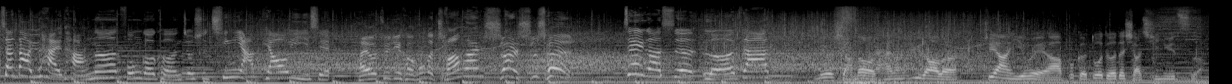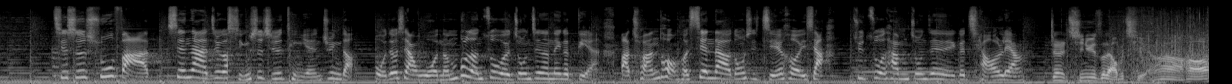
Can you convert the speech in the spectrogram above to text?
像《大鱼海棠》呢，风格可能就是清雅飘逸一些。还有最近很红的《长安十二时辰》。这个是哪吒，没有想到还能遇到了这样一位啊不可多得的小奇女子。其实书法现在这个形势其实挺严峻的，我就想我能不能作为中间的那个点，把传统和现代的东西结合一下，去做他们中间的一个桥梁。真是奇女子了不起啊！好，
